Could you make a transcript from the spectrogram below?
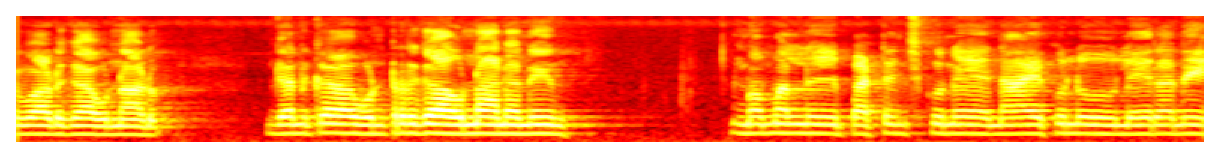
వాడుగా ఉన్నాడు. గనుక ఒంటరిగా ఉన్నానని మమ్మల్ని పట్టించుకునే నాయకులు లేరని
